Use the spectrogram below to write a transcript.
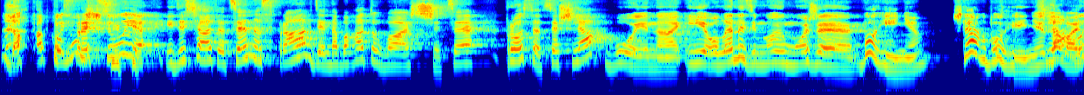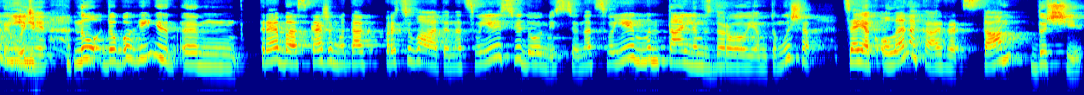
Да, а Хтось кому працює, і дівчата, це насправді набагато важче. Це просто це шлях воїна, і Олена зі мною може Богиня. Шлях богині. Шлях Давайте богині. Ну до богині ем, треба, скажімо так, працювати над своєю свідомістю, над своїм ментальним здоров'ям, тому що це, як Олена каже, стан душі.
